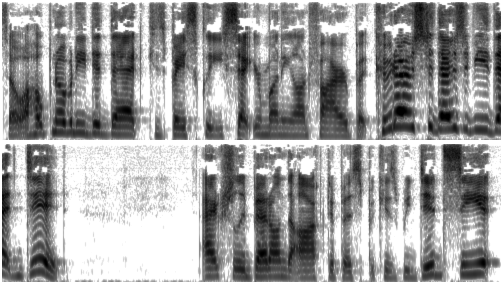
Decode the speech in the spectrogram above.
So I hope nobody did that because basically you set your money on fire. But kudos to those of you that did actually bet on the octopus because we did see it.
